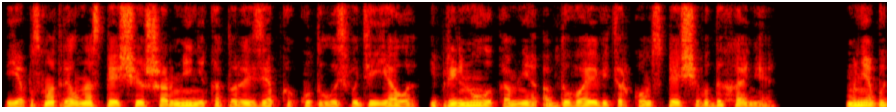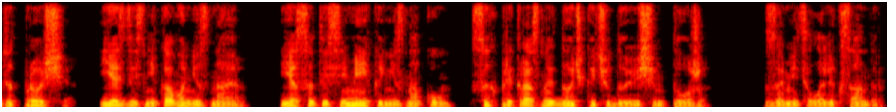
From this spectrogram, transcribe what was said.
Я посмотрел на спящую Шармини, которая зябко куталась в одеяло и прильнула ко мне, обдувая ветерком спящего дыхания. Мне будет проще. Я здесь никого не знаю. Я с этой семейкой не знаком, с их прекрасной дочкой чудовищем тоже, заметил Александр.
